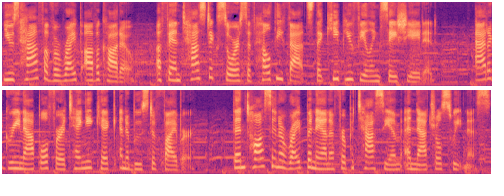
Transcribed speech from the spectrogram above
use half of a ripe avocado, a fantastic source of healthy fats that keep you feeling satiated. Add a green apple for a tangy kick and a boost of fiber. Then toss in a ripe banana for potassium and natural sweetness.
